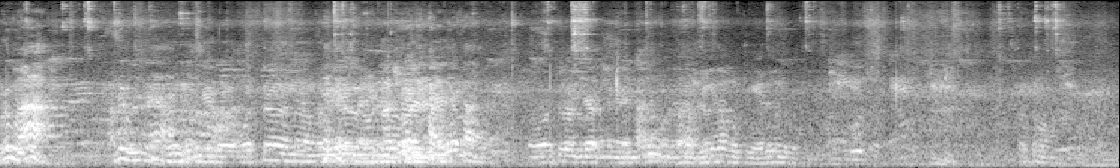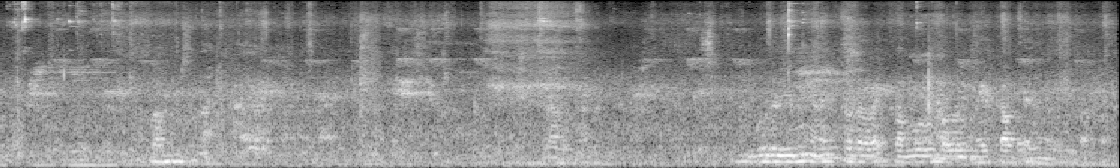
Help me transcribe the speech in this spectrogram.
விடுமா அப்படியே ஒருத்தர் Vamos lá. இந்த நான் இதில் விட இந்த இந்தாங்க சார்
